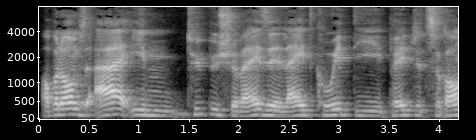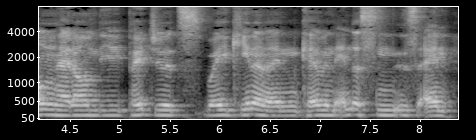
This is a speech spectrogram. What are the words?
Aber da haben sie auch eben typischerweise Leute geholt, die Patriots Vergangenheit haben, die Patriots, wo ich kennen, ein Calvin Anderson ist ein,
